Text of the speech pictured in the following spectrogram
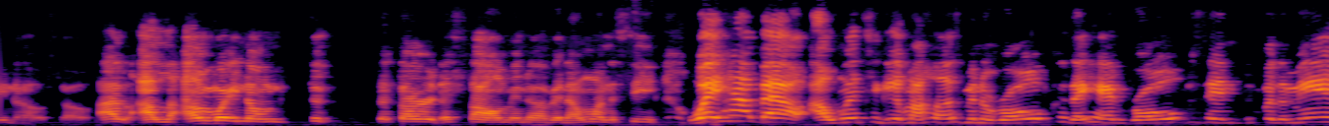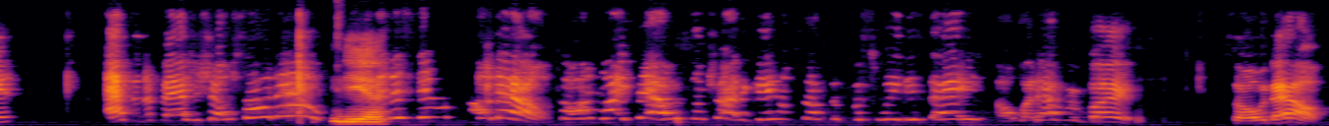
You know, so I, I I'm waiting on the the third installment of it. I want to see. Wait, how about I went to get my husband a robe because they had robes and for the men fashion show sold out. Yeah. And it's still sold out. So I'm like, I was gonna try to get him something for Sweetest Day or whatever, but sold out.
